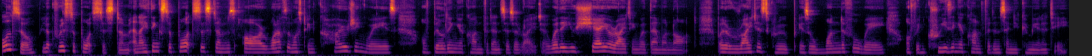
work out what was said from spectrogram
Also, look for a support system, and I think support systems are one of the most encouraging ways of building your confidence as a writer, whether you share your writing with them or not. But a writers' group is a wonderful way of increasing your confidence and your community.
